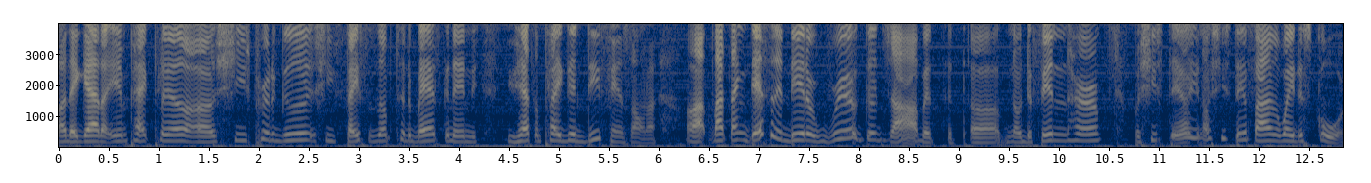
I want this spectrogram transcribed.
Uh, they got an impact player. Uh, she's pretty good. She faces up to the basket, and you have to play good defense on her. Uh, I think Destiny did a real good job at, uh, you know defending her, but she still, you know, she still finds a way to score.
